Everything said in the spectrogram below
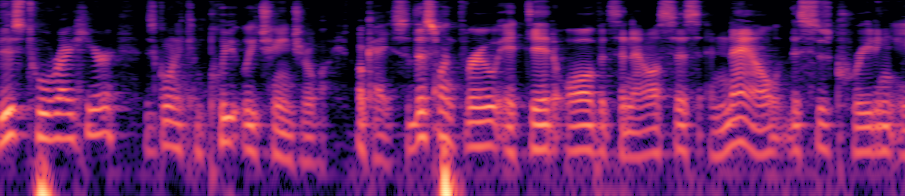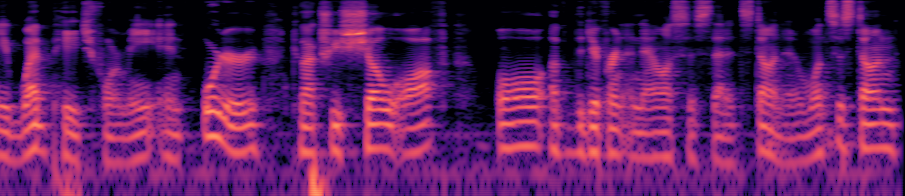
this tool right here is going to completely change your life. Okay, so this went through, it did all of its analysis, and now this is creating a web page for me in order to actually show off all of the different analysis that it's done. And once it's done,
